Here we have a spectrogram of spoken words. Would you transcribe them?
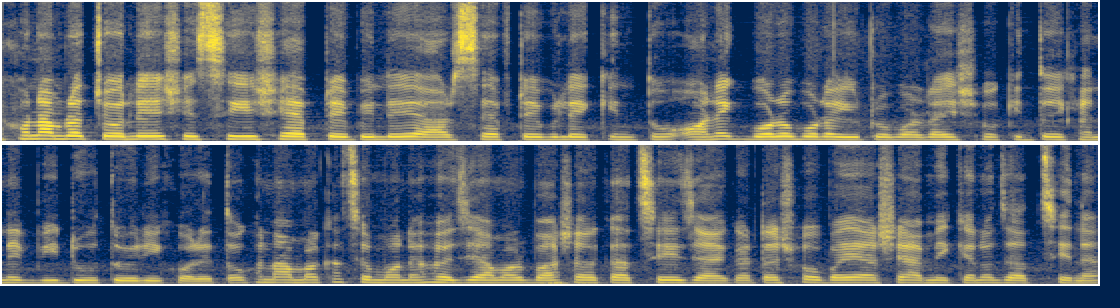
এখন আমরা চলে এসেছি শেফ টেবিলে আর শেফ টেবিলে কিন্তু অনেক বড় বড় ইউটিউবাররা এসেও কিন্তু এখানে ভিডিও তৈরি করে। তখন আমার কাছে মনে হয় যে আমার বাসার কাছে জায়গাটা সবাই আসে, আমি কেন যাচ্ছি না?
